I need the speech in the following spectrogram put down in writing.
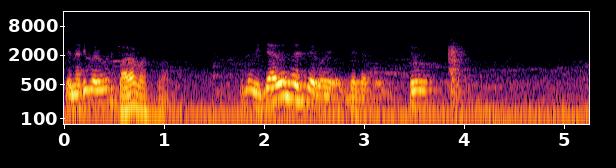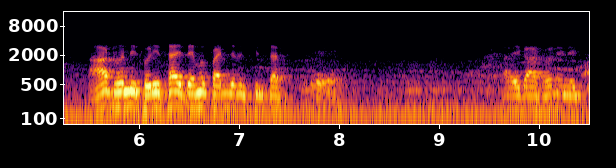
કે નથી બરાબર બરાબર. એટલે વિચાર્યું નથી કોઈ જગત. શું? આઠ વર્ષની થોડી થાય તેમાં પાડી દેવાની ચિંતા. આ એક આઠ વર્ષની એક.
